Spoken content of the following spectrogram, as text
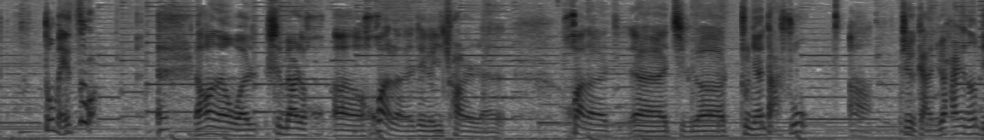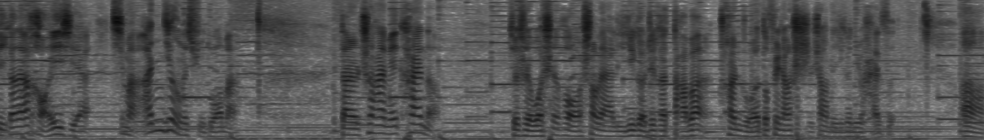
都没座。然后呢，我身边就呃换了这个一圈的人，换了呃几个中年大叔啊，这个感觉还是能比刚才好一些，起码安静了许多嘛。但是车还没开呢。就是我身后上来了一个这个打扮穿着都非常时尚的一个女孩子，啊，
